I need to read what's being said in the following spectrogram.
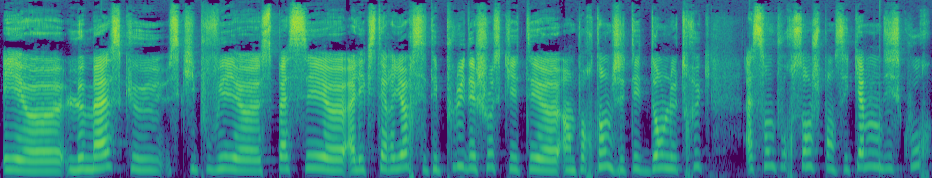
Et euh, le masque, ce qui pouvait se passer à l'extérieur, c'était plus des choses qui étaient importantes. J'étais dans le truc à 100%. Je pensais qu'à mon discours.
